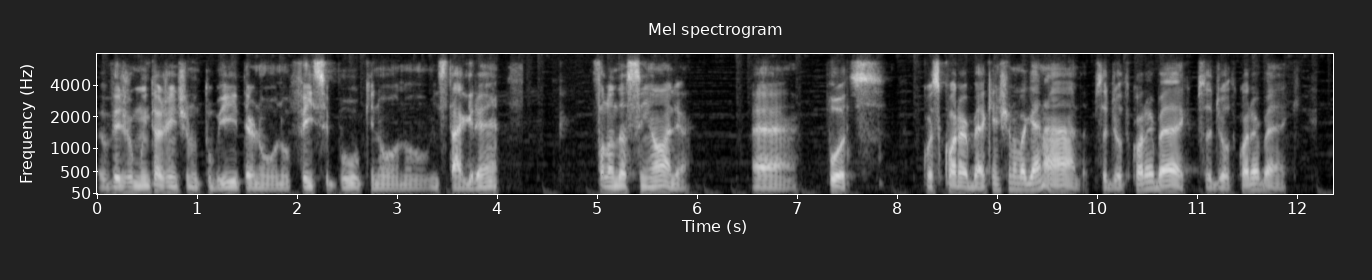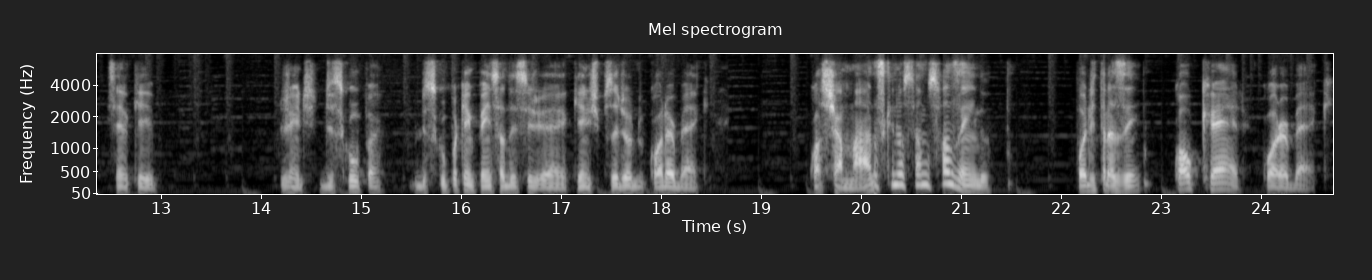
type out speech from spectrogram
eu vejo muita gente no Twitter, no, no Facebook, no, no Instagram, falando assim: olha, é, putz, com esse quarterback a gente não vai ganhar nada. Precisa de outro quarterback, precisa de outro quarterback. Sendo que, gente, desculpa, desculpa quem pensa desse, é, que a gente precisa de outro quarterback. Com as chamadas que nós estamos fazendo, pode trazer qualquer quarterback.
